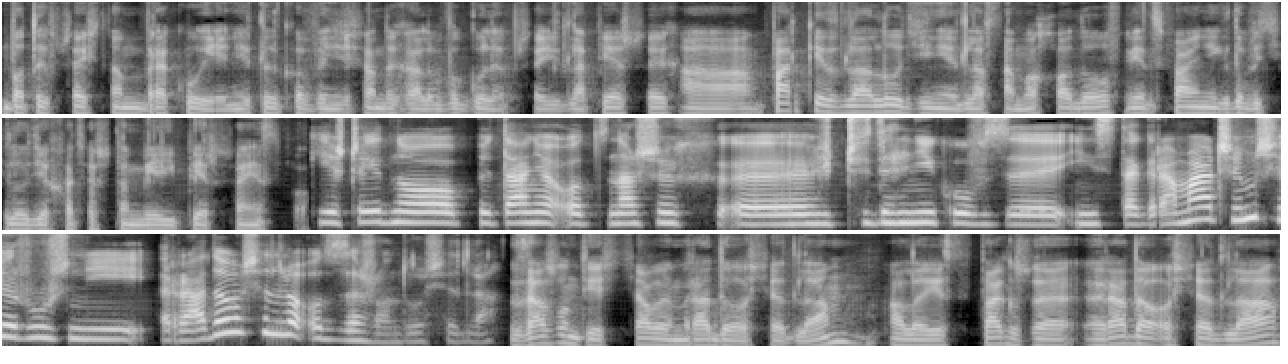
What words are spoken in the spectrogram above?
bo tych przejść tam brakuje, nie tylko wyniesionych, ale w ogóle przejść dla pieszych, a park jest dla ludzi, nie dla samochodów, więc fajnie, gdyby ci ludzie chociaż tam mieli pierwszeństwo. Jeszcze jedno pytanie od naszych e, czytelników z Instagrama. Czym się różni Rada Osiedla od Zarządu Osiedla? Zarząd jest ciałem Rady Osiedla, ale jest tak, że Rada Osiedla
